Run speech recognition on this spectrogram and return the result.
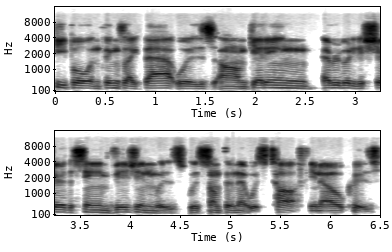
people and things like that was um, getting everybody to share the same vision was was something that was tough, you know, because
